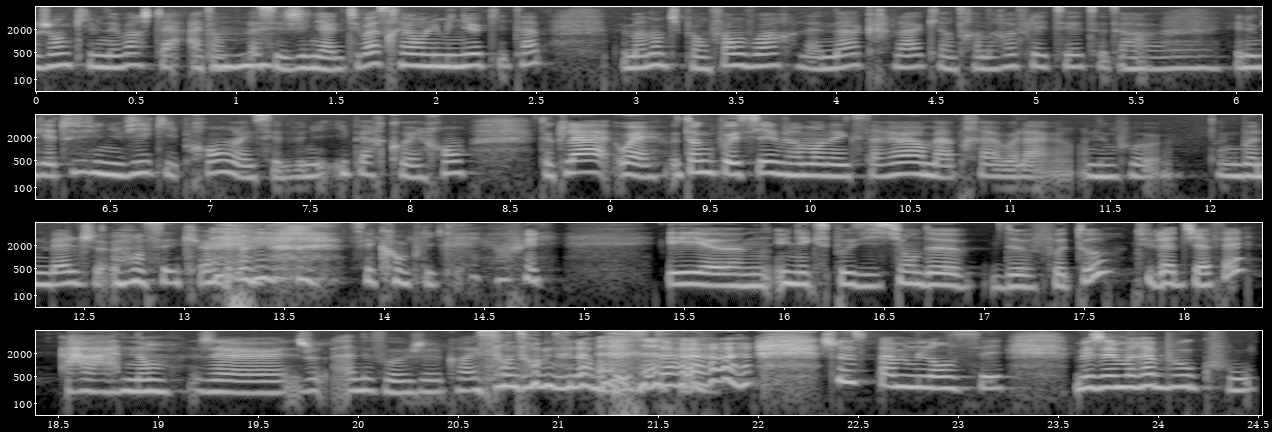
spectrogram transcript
aux gens qui venaient voir. J'étais, attends, là mhm. c'est génial. Tu vois ce rayon lumineux qui tape Mais maintenant, tu peux enfin voir la nacre là qui est en train de refléter, etc. Ah et donc, il y a toute une vie qui prend et c'est devenu hyper cohérent. Donc là, ouais, autant que possible, vraiment en extérieur. Mais après, voilà, à nouveau, en tant que bonne belge, on sait que c'est compliqué. Oui. Et euh, une exposition de, de photos, tu l'as déjà fait? Ah non, je, à nouveau, je crois syndrome de l'imposteur. je n'ose pas me lancer. Mais j'aimerais beaucoup.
